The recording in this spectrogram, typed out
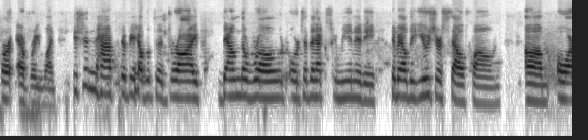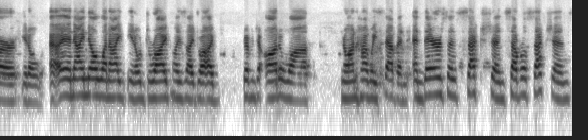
for everyone you shouldn't have to be able to drive down the road or to the next community to be able to use your cell phone um, or you know and i know when i you know drive places i drive driven to ottawa you know on highway 7 and there's a section several sections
